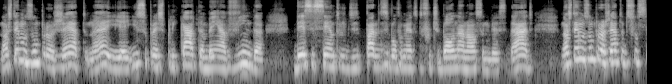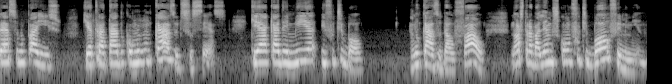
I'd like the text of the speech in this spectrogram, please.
nós temos um projeto, né, e é isso para explicar também a vinda desse Centro de, para o Desenvolvimento do Futebol na nossa universidade. Nós temos um projeto de sucesso no país, que é tratado como um caso de sucesso, que é academia e futebol. No caso da UFAL, nós trabalhamos com o futebol feminino.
